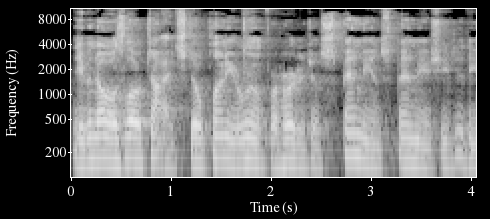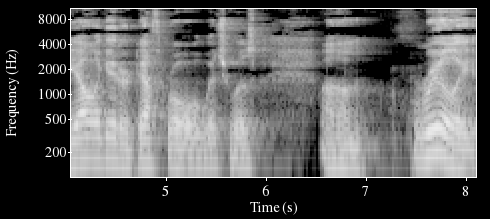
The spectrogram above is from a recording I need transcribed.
Even though it was low tide, still plenty of room for her to just spin me and spin me. She did the alligator death roll, which was um, really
